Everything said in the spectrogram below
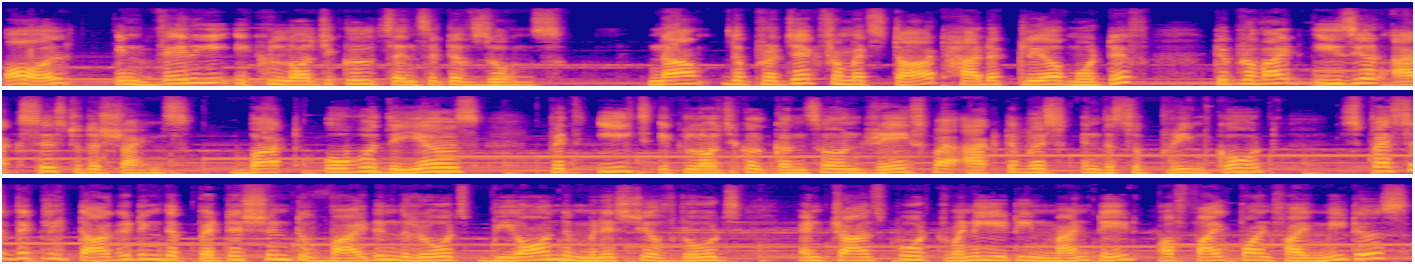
all in very ecological sensitive zones. Now, the project from its start had a clear motive to provide easier access to the shrines. But over the years, with each ecological concern raised by activists in the Supreme Court, specifically targeting the petition to widen the roads beyond the Ministry of Roads and Transport 2018 mandate of 5.5 meters,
